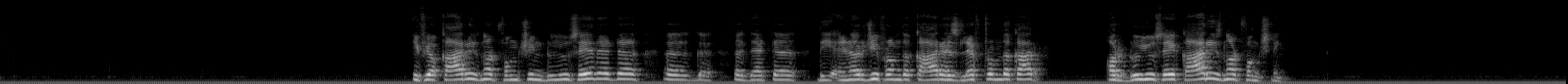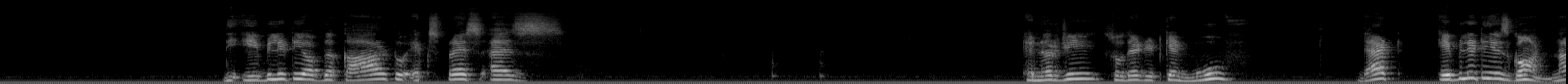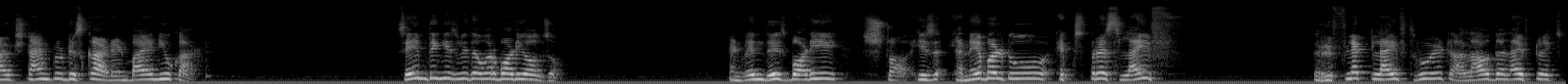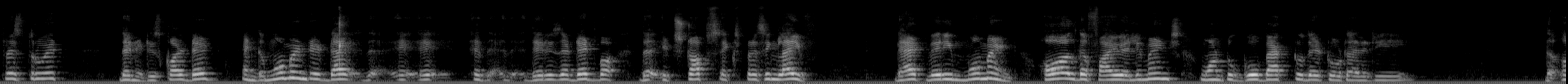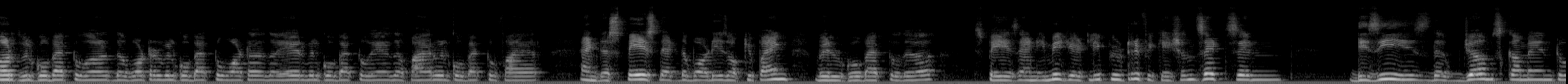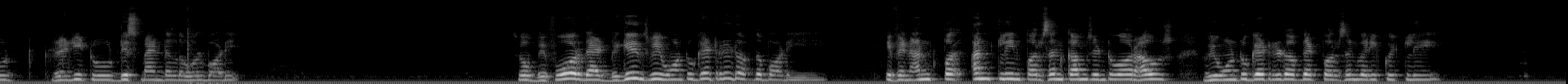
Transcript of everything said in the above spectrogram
If your car is not functioning, do you say that uh, uh, uh that uh, the energy from the car has left from the car, or do you say car is not functioning? The ability of the car to express as energy so that it can move that ability is gone. Now it's time to discard and buy a new car. Same thing is with our body also. And when this body is unable to express life reflect life through it allow the life to express through it then it is called dead. And the moment it die eh, eh, eh, there is a dead body it stops expressing life. That very moment all the five elements want to go back to their totality. The earth will go back to earth the water will go back to water the air will go back to air the fire will go back to fire. And the space that the body is occupying will go back to the space and immediately putrefaction sets in disease, the germs come in to ready to dismantle the whole body. So before that begins, we want to get rid of the body. If an un unclean person comes into our house, we want to get rid of that person very quickly.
